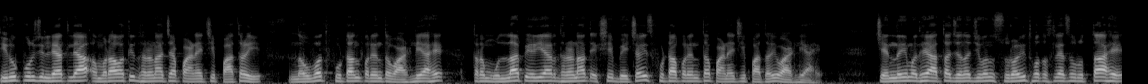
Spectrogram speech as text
तिरुपूर जिल्ह्यातल्या अमरावती धरणाच्या पाण्याची पातळी नव्वद फुटांपर्यंत वाढली आहे तर मुल्ला पेरियार धरणात एकशे बेचाळीस फुटापर्यंत पाण्याची पातळी वाढली आहे. चेन्नईमध्ये आता जनजीवन सुरळीत होत असल्याचं वृत्त आहे.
